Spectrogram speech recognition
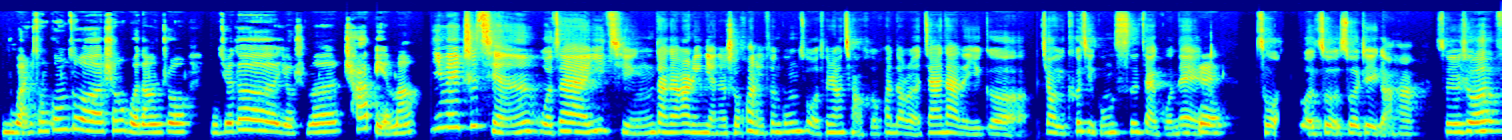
不管是从工作生活当中，你觉得有什么差别吗？因为之前我在疫情大概二零年的时候换了一份工作，非常巧合换到了加拿大的一个教育科技公司，在国内做做做做这个哈，所以说。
